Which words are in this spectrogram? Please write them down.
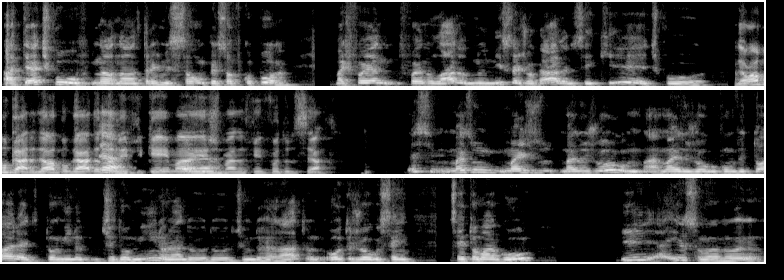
Até, tipo, na, na transmissão o pessoal ficou, porra, mas foi, foi anulado no início da jogada, não sei o que, tipo Deu uma bugada, deu uma bugada, eu é. também fiquei, mas, é. mas no fim foi tudo certo. Esse, mais, um, mais, mais um jogo, mais um jogo com vitória, de domínio, de domínio né, do, do, do, time do Renato. Outro jogo sem, sem tomar gol. E é isso, mano.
